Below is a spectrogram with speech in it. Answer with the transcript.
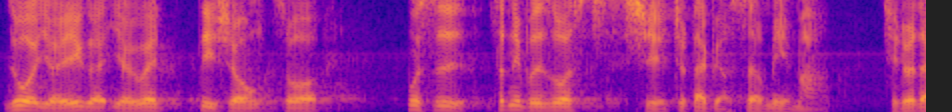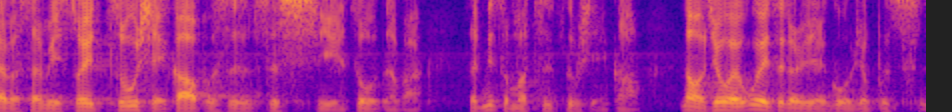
如果有一个有一位弟兄说，牧师，圣经不是说血就代表生命吗？血就代表生命，所以猪血糕不是是血做的吗？你怎么吃猪血糕？那我就会为这个缘故，我就不吃。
